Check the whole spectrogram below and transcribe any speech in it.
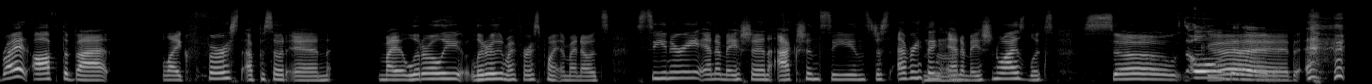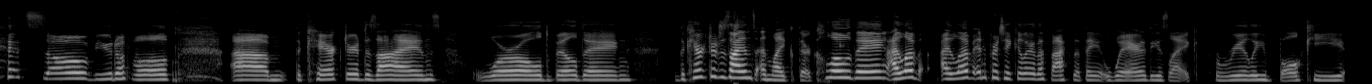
right off the bat, like first episode in, my literally literally my first point in my notes scenery animation action scenes just everything mm-hmm. animation wise looks so, so good, good. it's so beautiful um the character designs world building the character designs and like their clothing. I love I love in particular the fact that they wear these like really bulky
